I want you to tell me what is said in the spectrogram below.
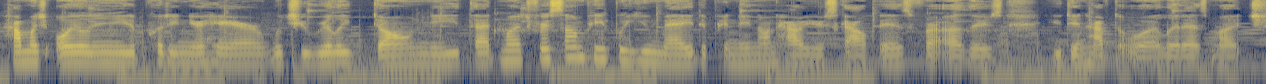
how much oil you need to put in your hair, which you really don't need that much. For some people, you may, depending on how your scalp is. For others, you didn't have to oil it as much.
